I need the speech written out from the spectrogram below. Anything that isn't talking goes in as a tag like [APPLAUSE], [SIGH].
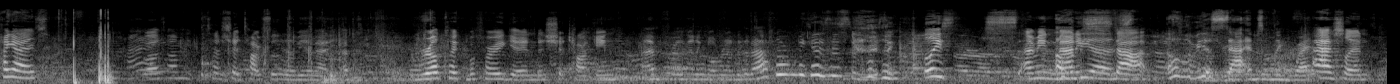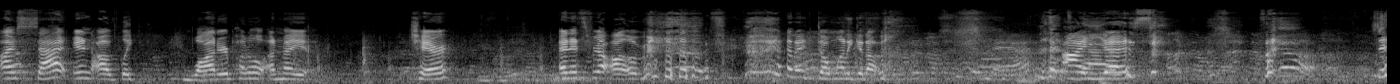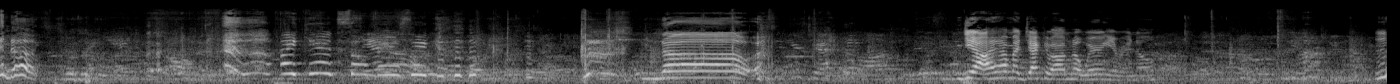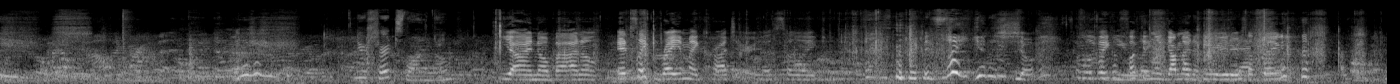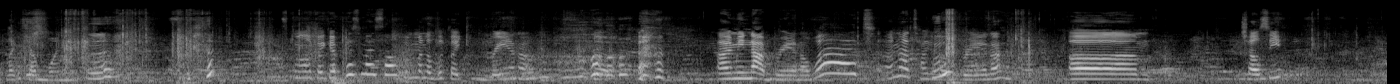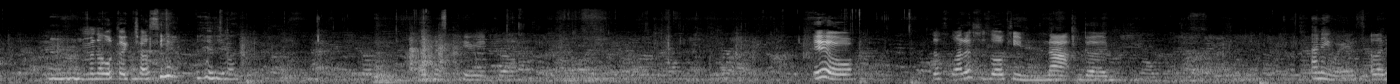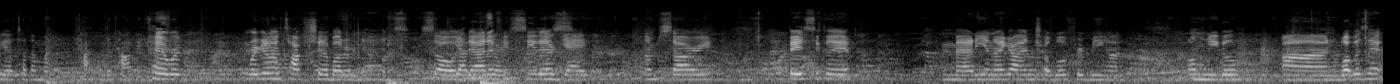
Hi guys. Welcome to Shit Talks with Olivia and Maddie. Real quick before we get into shit talking, I'm really gonna go run to the bathroom because this is embarrassing. [LAUGHS] At least, I mean, Maddie, Olivia- stop. Olivia sat in something wet. Ashlyn, I sat in a like water puddle on my chair, and it's real all over, [LAUGHS] and I don't want to get up. [LAUGHS] ah yes. Stand up. I can't. So embarrassing. [LAUGHS] no. Yeah, I have my jacket, but I'm not wearing it right now. Your shirt's long though. Yeah, I know, but I don't. It's like right in my crotch area, so like, [LAUGHS] it's like gonna show. It's gonna look like a You, fucking like, like got my period or something. Like someone. [LAUGHS] Uh, Gonna look like I pissed myself. I'm gonna look like Brianna. [LAUGHS] I mean, not Brianna. What? I'm not talking about Brianna. Um, Chelsea. I'm gonna look like Chelsea. [LAUGHS] yeah. Like Period Girl. Ew. This lettuce is low-key not good. Anyways, Olivia, tell them what to- the topic is. Okay, we're we're gonna talk shit about our dads. So, Yeah, dad, if you see this, gay. I'm sorry. Basically, Maddie and I got in trouble for being on Omegle on what was it?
